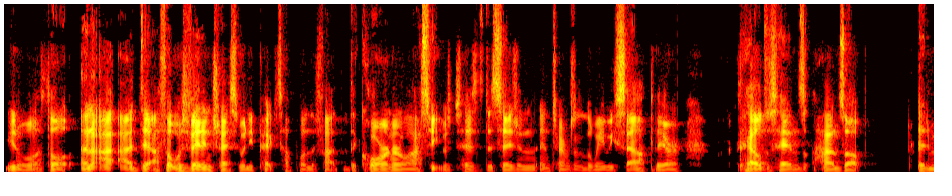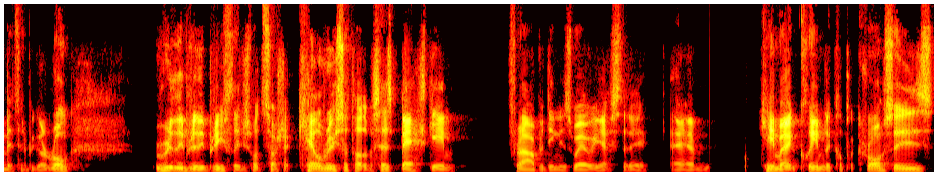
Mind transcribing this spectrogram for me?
you know, I thought, and I I, did, I thought it was very interesting when he picked up on the fact that the corner last week was his decision in terms of the way we set up there. Held his hands hands up, admitted we got it wrong. Really, really briefly, just want to touch on. Kel Roos, I thought it was his best game for Aberdeen as well yesterday. Um, came out and claimed a couple of crosses,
